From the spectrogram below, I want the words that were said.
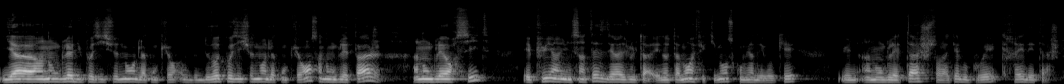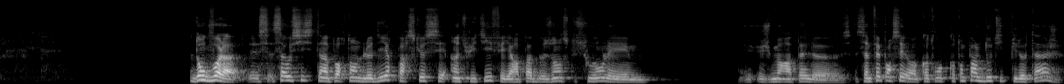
Il y a un onglet du positionnement de, la de votre positionnement de la concurrence, un onglet page, un onglet hors site, et puis une synthèse des résultats. Et notamment, effectivement, ce qu'on vient d'évoquer, un onglet tâches sur lequel vous pouvez créer des tâches. Donc voilà, ça aussi c'était important de le dire parce que c'est intuitif et il n'y aura pas besoin, parce que souvent les... Je me rappelle, euh, ça me fait penser, quand on, quand on parle d'outils de pilotage,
